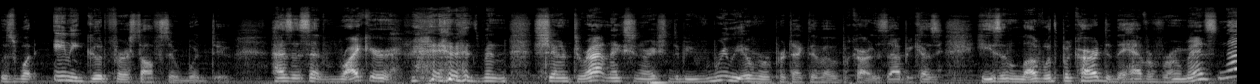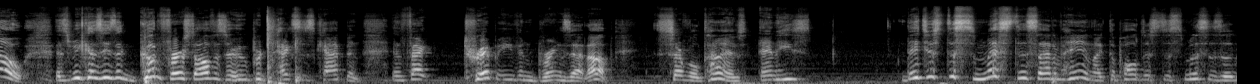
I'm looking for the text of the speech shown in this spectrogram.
was what any good first officer would do. As I said, Riker has been shown throughout Next Generation to be really overprotective of Picard. Is that because he's in love with Picard? Did they have a romance? No, it's because he's a good first officer who protects his captain. In fact, Trip even brings that up several times, and he's they just dismiss this out of hand. Like T'Pol just dismisses it.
